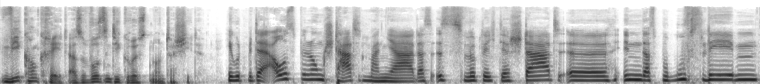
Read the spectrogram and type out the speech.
wie konkret? Also wo sind die größten Unterschiede? Ja gut, mit der Ausbildung startet man ja. Das ist wirklich der Start äh, in das Berufsleben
